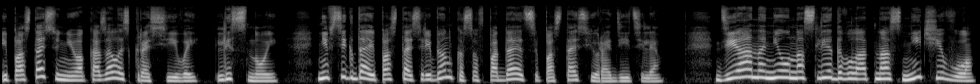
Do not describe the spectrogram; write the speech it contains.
Ипостась у нее оказалась красивой, лесной. Не всегда ипостась ребенка совпадает с ипостасью родителя. Диана не унаследовала от нас ничего,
